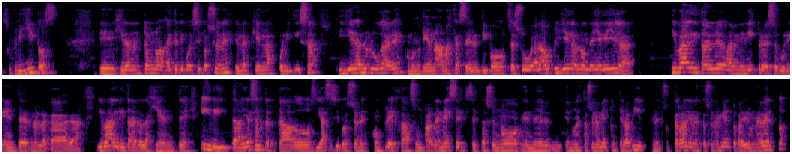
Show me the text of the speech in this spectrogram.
sus brillitos, eh, giran en torno a este tipo de situaciones en las que él las politiza y llega a los lugares, como no tiene nada más que hacer, el tipo se sube al auto y llega donde haya que llegar, y va a gritarle al ministro de Seguridad Interna en la cara, y va a gritarle a la gente, y grita, y hace altercados, y hace situaciones complejas. Un par de meses se estacionó en, el, en un estacionamiento en Tel Aviv, en el subterráneo, en un estacionamiento para ir a un evento,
